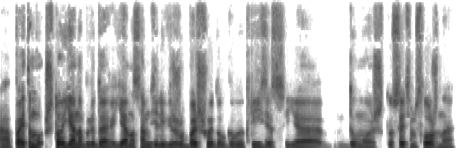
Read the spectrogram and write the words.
А, поэтому что я наблюдаю? Я на самом деле вижу большой долговой кризис. Я думаю, что с этим сложно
